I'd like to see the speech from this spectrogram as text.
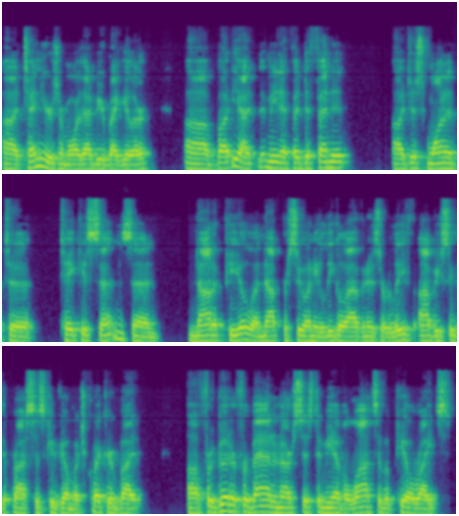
uh, 10 years or more, that'd be regular. Uh, but yeah, I mean, if a defendant uh, just wanted to take his sentence and not appeal and not pursue any legal avenues of relief. Obviously, the process could go much quicker, but uh, for good or for bad in our system, you have lots of appeal rights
